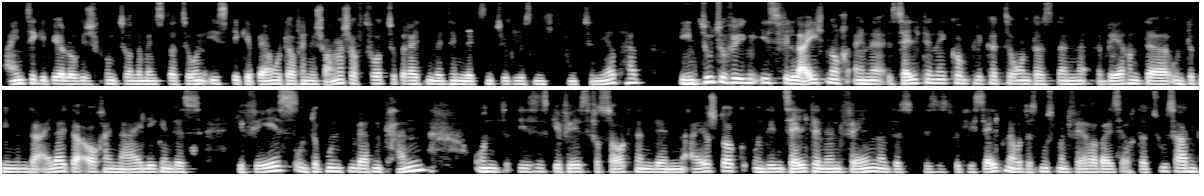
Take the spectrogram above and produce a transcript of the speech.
einzige biologische Funktion der Menstruation ist, die Gebärmutter auf eine Schwangerschaft vorzubereiten, wenn sie im letzten Zyklus nicht funktioniert hat. Hinzuzufügen ist vielleicht noch eine seltene Komplikation, dass dann während der Unterbindung der Eileiter auch ein naheliegendes Gefäß unterbunden werden kann und dieses Gefäß versorgt dann den Eierstock und in seltenen Fällen, und das, das ist wirklich selten, aber das muss man fairerweise auch dazu sagen,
